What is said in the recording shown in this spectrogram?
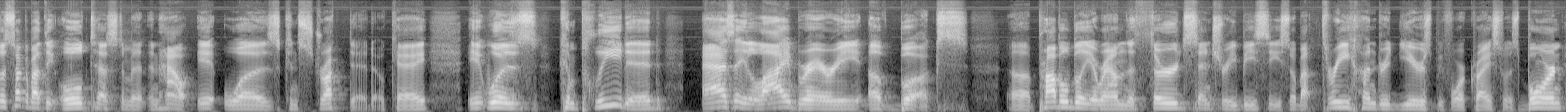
So let's talk about the Old Testament and how it was constructed, okay? It was completed as a library of books. Uh, probably around the third century BC, so about 300 years before Christ was born.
